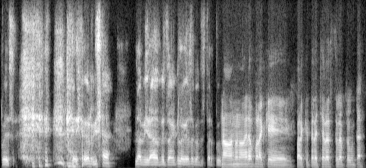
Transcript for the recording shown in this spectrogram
Pues me dio risa la mirada, pensaba que lo ibas a contestar tú. No, no, no, era para que, para que te la echaras tú la pregunta.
